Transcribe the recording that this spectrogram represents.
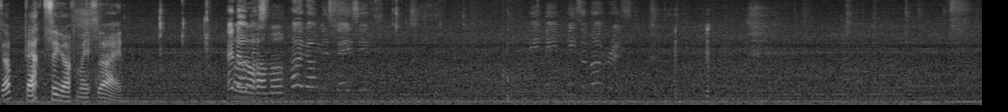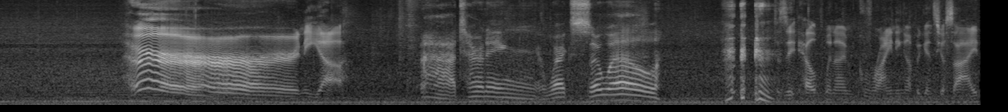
Stop bouncing off my side. Hello, Hummer. Hi, down, Miss Daisy. Beep, beep, piece of progress. Hernia. Ah, turning works so well. Does it help when I'm grinding up against your side?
